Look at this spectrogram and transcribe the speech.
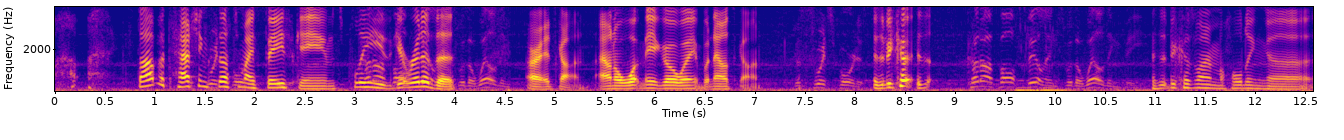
stop attaching stuff to my face sealed. games, please. Get rid of this. with a welding- All right, it's gone. I don't know what made it go away, but now it's gone. The switchboard is Is it because is it, Cut off all fillings with a welding beam. is it because when I'm holding uh?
